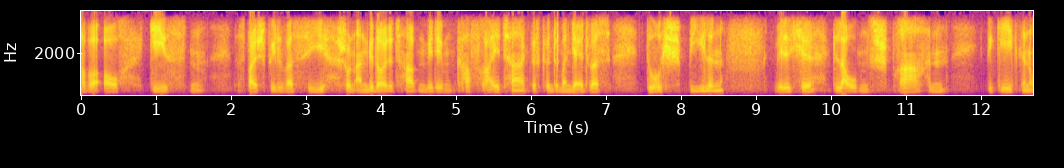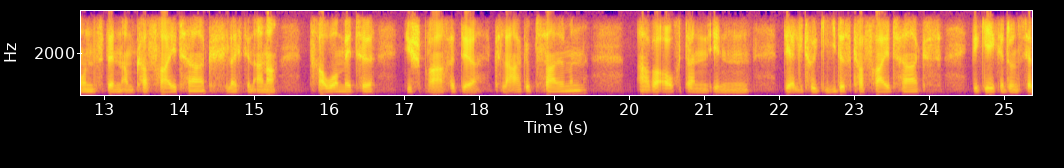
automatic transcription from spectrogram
aber auch Gesten. Das Beispiel, was Sie schon angedeutet haben mit dem Karfreitag, das könnte man ja etwas durchspielen. Welche Glaubenssprachen begegnen uns denn am Karfreitag? Vielleicht in einer Trauermette die Sprache der Klagepsalmen, aber auch dann in der Liturgie des Karfreitags begegnet uns ja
